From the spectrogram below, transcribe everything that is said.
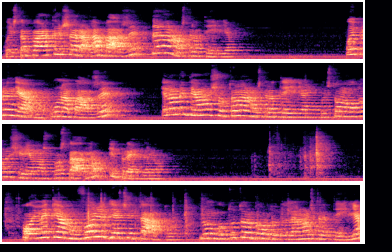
Questa parte sarà la base della nostra teglia. Poi prendiamo una base e la mettiamo sotto la nostra teglia, in questo modo riusciremo a spostarla e prenderla. Poi mettiamo un foglio di acetato lungo tutto il bordo della nostra teglia,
